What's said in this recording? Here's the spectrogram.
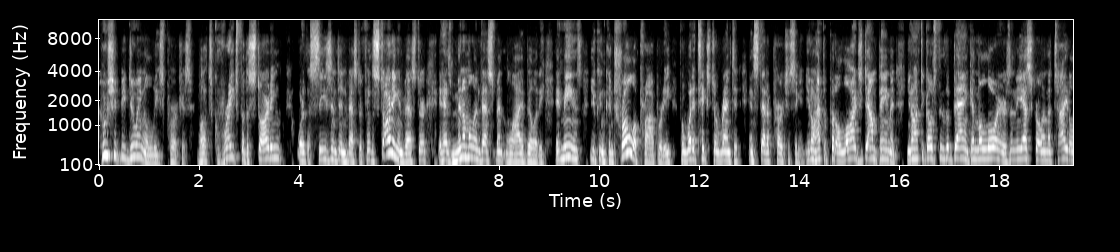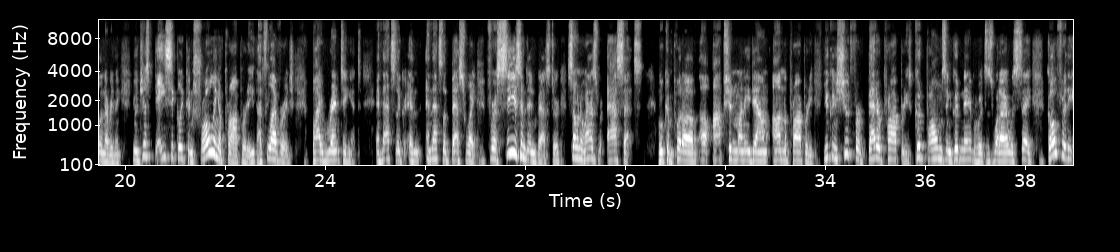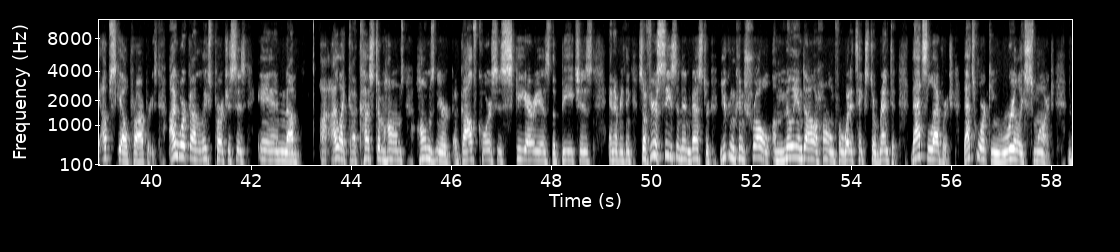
Who should be doing a lease purchase? Well, it's great for the starting or the seasoned investor. For the starting investor, it has minimal investment and liability. It means you can control a property for what it takes to rent it instead of purchasing it. You don't have to put a large down payment. You don't have to go through the bank and the lawyers and the escrow and the title and everything. You're just basically controlling a property, that's leverage, by renting it. And that's the and, and that's the best way. For a seasoned investor, someone who has assets, who can put a, a, option money down on the property. You can shoot for better properties, good homes in good neighborhoods is what I always say. Go for the upscale properties. I work on lease purchases in um, I, like uh, custom homes, homes near uh, golf courses, ski areas, the beaches, and everything. So if you're a seasoned investor, you can control a million dollar home for what it takes to rent it. That's leverage. That's working really smart.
